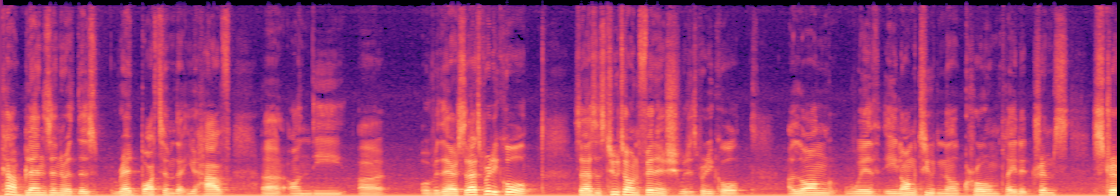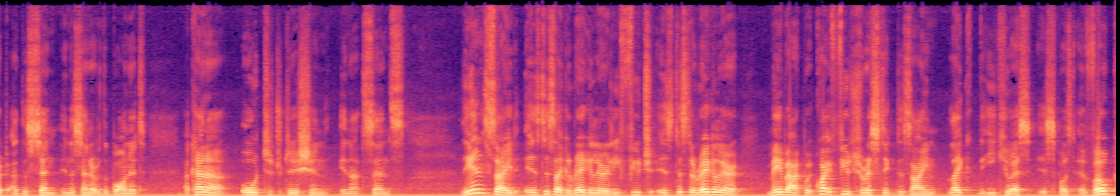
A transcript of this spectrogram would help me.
kind of blends in with this red bottom that you have uh, on the uh, over there. So that's pretty cool. So it has this two-tone finish which is pretty cool along with a longitudinal chrome plated trim strip at the cent in the center of the bonnet. A kind of ode to tradition in that sense the inside is just like a regularly future is just a regular Maybach, but quite futuristic design, like the EQS is supposed to evoke.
